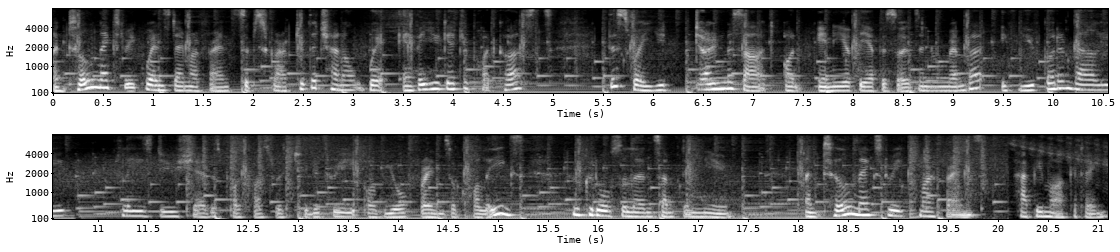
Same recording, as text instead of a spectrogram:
Until next week, Wednesday, my friends, subscribe to the channel wherever you get your podcasts. This way, you don't miss out on any of the episodes. And remember, if you've gotten value, please do share this podcast with two to three of your friends or colleagues who could also learn something new. Until next week, my friends, happy marketing.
